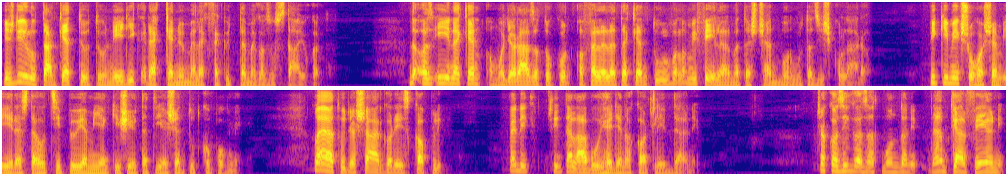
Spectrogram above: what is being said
és délután kettőtől négyig rekkenő meleg feküdte meg az osztályokat. De az éneken, a magyarázatokon, a feleleteken túl valami félelmetes csend borult az iskolára. Piki még sohasem érezte, hogy cipője milyen kísértetiesen tud kopogni. Lehet, hogy a sárga rész kapli, pedig szinte lábújhegyen akart lépdelni. Csak az igazat mondani, nem kell félni.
